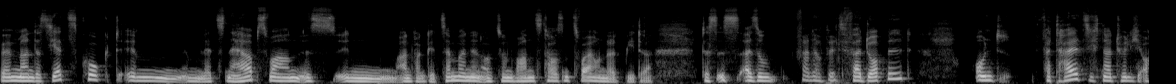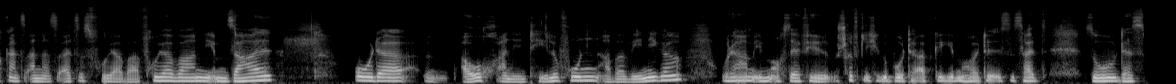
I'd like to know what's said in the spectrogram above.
Wenn man das jetzt guckt, im, im, letzten Herbst waren es in Anfang Dezember in den Auktionen waren es 1200 Bieter. Das ist also verdoppelt. Verdoppelt. Und verteilt sich natürlich auch ganz anders, als es früher war. Früher waren die im Saal oder äh, auch an den Telefonen, aber weniger oder haben eben auch sehr viel schriftliche Gebote abgegeben. Heute ist es halt so, dass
